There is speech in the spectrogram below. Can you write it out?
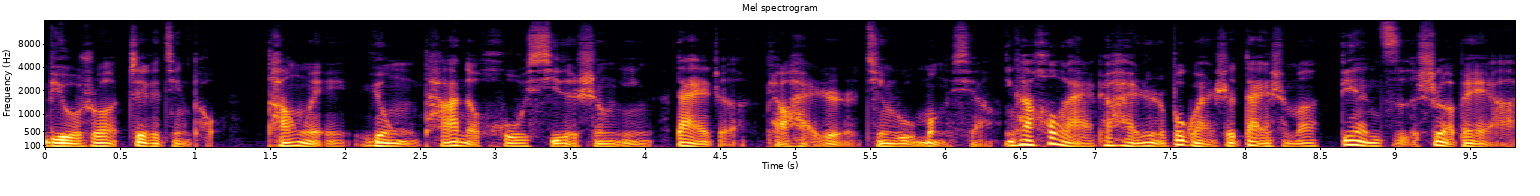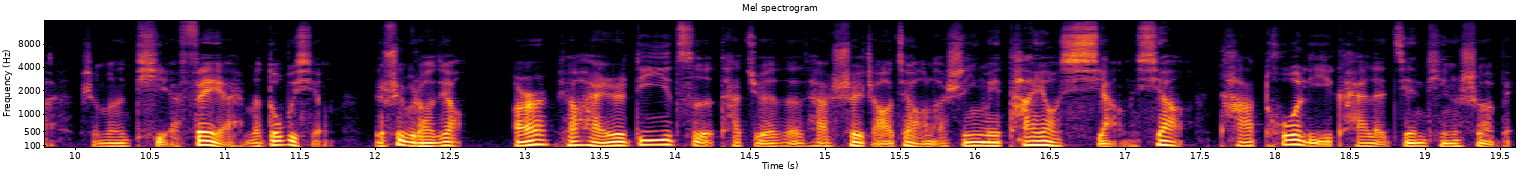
比如说这个镜头，汤唯用他的呼吸的声音带着朴海日进入梦乡。你看后来朴海日不管是带什么电子设备啊，什么铁肺啊，什么都不行，也睡不着觉。而朴海日第一次，他觉得他睡着觉了，是因为他要想象他脱离开了监听设备，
